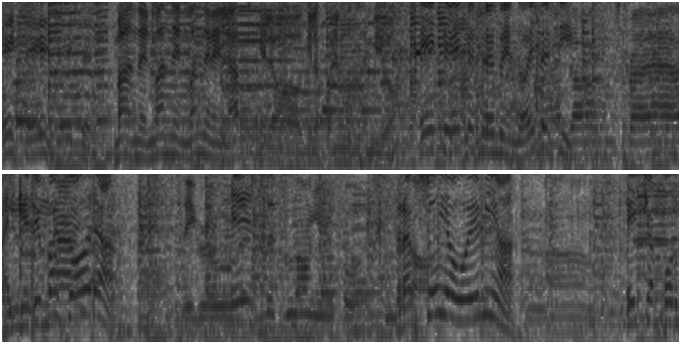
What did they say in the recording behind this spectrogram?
Este, este, este. Manden, manden, manden el app que, lo, que los ponemos en vivo. Este, este es tremendo. Este sí. El que te paso ahora, es Rapsodia Bohemia, hecha por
